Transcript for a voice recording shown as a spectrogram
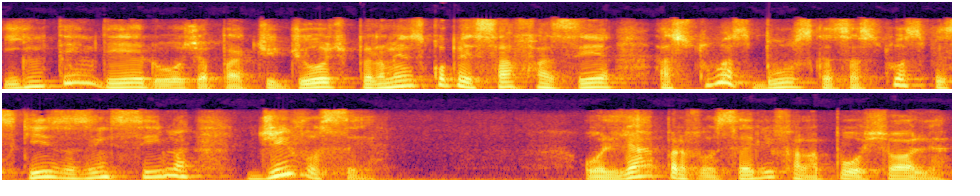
e entender hoje, a partir de hoje, pelo menos começar a fazer as tuas buscas, as tuas pesquisas em cima de você. Olhar para você ali e falar, poxa, olha,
